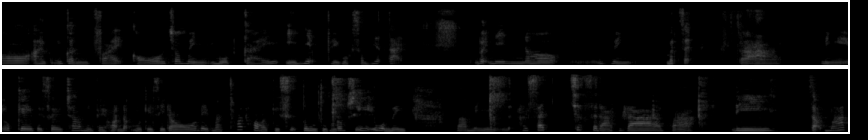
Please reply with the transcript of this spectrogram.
uh, ai cũng cần phải có cho mình một cái ý niệm về cuộc sống hiện tại. Vậy nên uh, mình bật dậy và mình nghĩ ok bây giờ chắc là mình phải hoạt động một cái gì đó để mà thoát khỏi cái sự tù túng trong suy nghĩ của mình. Và mình đã xách chiếc xe đạp ra và đi dạo mát.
